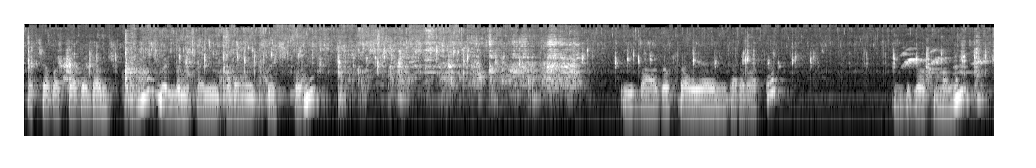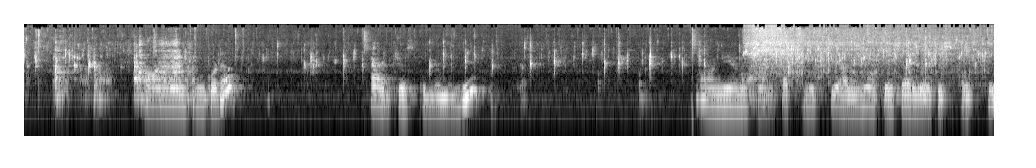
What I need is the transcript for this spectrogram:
పచ్చపచ్చగా దంచుకున్న వెల్లుల్లిపాయలు కూడా యాడ్ చేసుకొని ఇవి బాగా ఫ్రై అయిన తర్వాత ఇందులోకి మనం ఆనియన్స్ని కూడా యాడ్ చేసుకుందామండి. ఆనియన్స్ పచ్చిమిర్చి అన్నీ ఒకేసారి వేసేసుకోవచ్చు.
